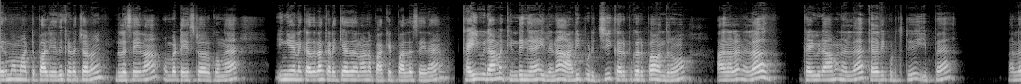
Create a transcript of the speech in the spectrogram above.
எரும மாட்டு பால் எது கிடைச்சாலும் இதில் செய்யலாம். ரொம்ப டேஸ்ட்டாக இருக்குங்க. இங்கே எனக்கு அதெல்லாம் கிடைக்காததுனால நான் பாக்கெட் பாலில் செய்கிறேன். கை விடாமல் கிண்டுங்க. இல்லைன்னா அடி பிடிச்சி கருப்பு கருப்பாக வந்துடும் அதனால் நல்லா கைவிடாமல் நல்லா கிளறி கொடுத்துட்டு இப்போ நல்லா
